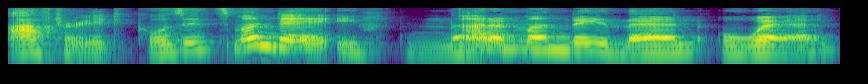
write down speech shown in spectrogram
after it because it's Monday. If not on Monday, then when?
